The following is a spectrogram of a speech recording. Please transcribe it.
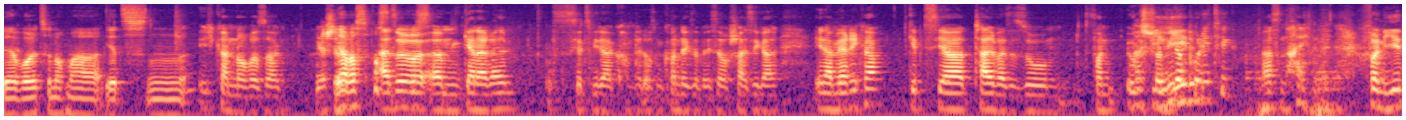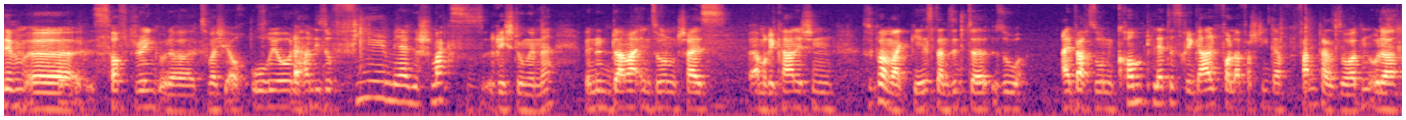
wer wollte nochmal jetzt ein. Ich kann noch was sagen. Ja, stimmt. Ja, was? was Also was? ähm, generell, das ist jetzt wieder komplett aus dem Kontext, aber ist ja auch scheißegal. In Amerika gibt es ja teilweise so von irgendwie Was, schon wieder jedem, Politik? was nein, von jedem äh, Softdrink oder zum Beispiel auch Oreo, da haben die so viel mehr Geschmacksrichtungen, ne? Wenn du da mal in so einen scheiß amerikanischen Supermarkt gehst, dann sind da so einfach so ein komplettes Regal voller verschiedener Fanta-Sorten oder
